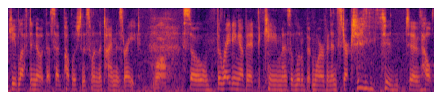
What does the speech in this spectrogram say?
he'd left a note that said publish this when the time is right. Wow. So the writing of it became as a little bit more of an instruction to, to help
